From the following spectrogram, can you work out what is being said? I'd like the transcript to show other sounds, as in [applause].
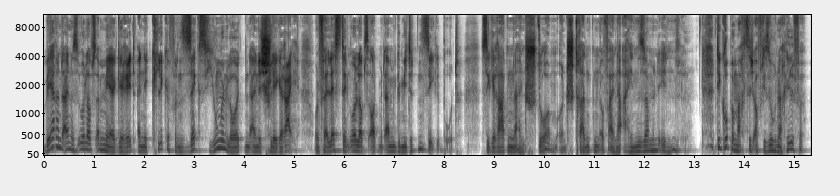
Während eines Urlaubs am Meer gerät eine Clique von sechs jungen Leuten in eine Schlägerei und verlässt den Urlaubsort mit einem gemieteten Segelboot. Sie geraten in einen Sturm und stranden auf einer einsamen Insel. Die Gruppe macht sich auf die Suche nach Hilfe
